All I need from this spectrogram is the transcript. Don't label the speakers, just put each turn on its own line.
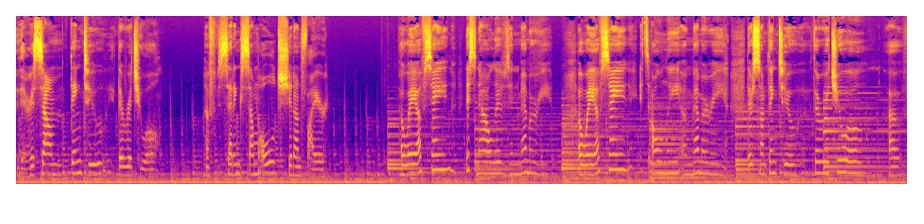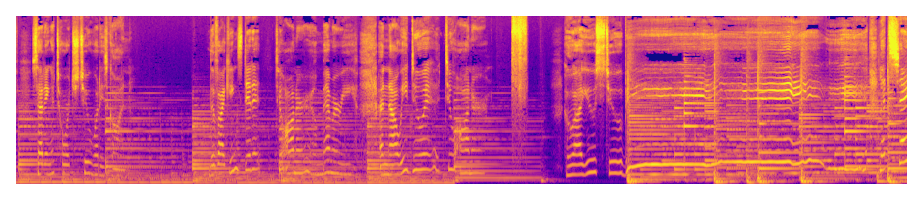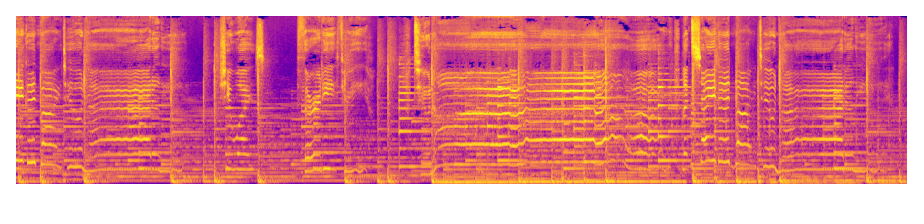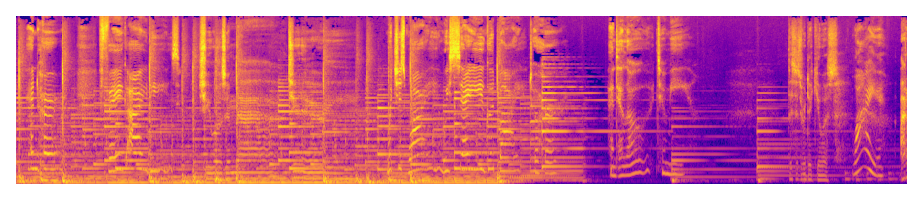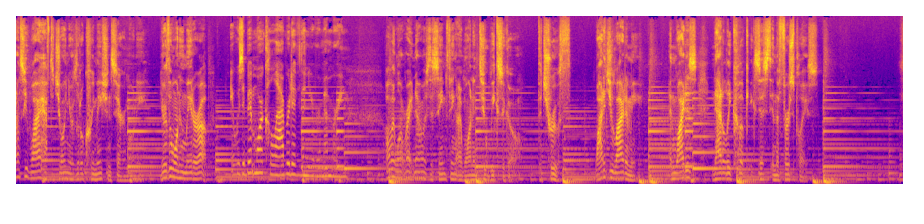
There is something to the ritual of setting some old shit on fire. A way of saying this now lives in memory. A way of saying it's only a memory. There's something to the ritual of setting a torch to what is gone. The Vikings did it to honor a memory, and now we do it to honor who I used to be. Let's say goodbye to Natalie. She was 33 and hello to me.
This is ridiculous.
Why?
I don't see why I have to join your little cremation ceremony. You're the one who made her up.
It was a bit more collaborative than you're remembering.
All I want right now is the same thing I wanted two weeks ago the truth. Why did you lie to me? And why does Natalie Cook exist in the first place?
